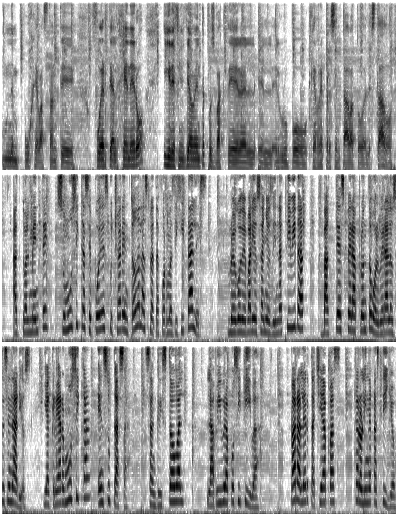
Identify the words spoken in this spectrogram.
un empuje bastante fuerte al género y definitivamente pues Bacter era el, el, grupo que representaba todo el estado. Actualmente su música se puede escuchar en todas las plataformas digitales. Luego de varios años de inactividad, Bacte espera pronto volver a los escenarios y a crear música en su casa, San Cristóbal, La Vibra Positiva. Para Alerta Chiapas, Carolina Castillo.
